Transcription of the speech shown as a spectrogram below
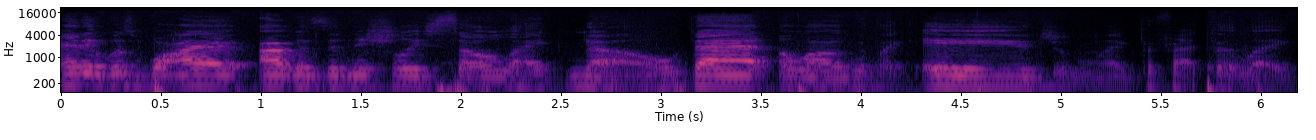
and it was why I was initially so like no that along with like age and like the fact that like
